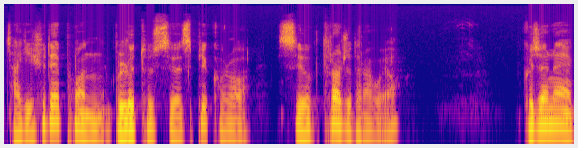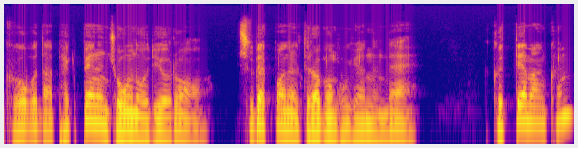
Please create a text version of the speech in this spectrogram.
자기 휴대폰 블루투스 스피커로 쓱 틀어주더라고요. 그 전에 그거보다 100배는 좋은 오디오로 수백 번을 들어본 곡이었는데 그때만큼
